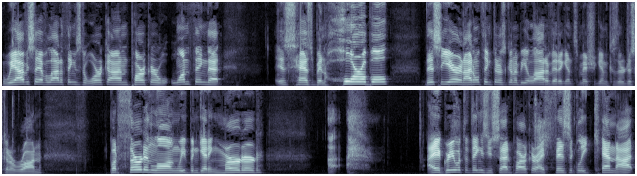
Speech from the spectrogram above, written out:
We obviously have a lot of things to work on, Parker. One thing that is has been horrible this year, and I don't think there's going to be a lot of it against Michigan because they're just going to run. But third and long, we've been getting murdered. I, I agree with the things you said, Parker. I physically cannot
